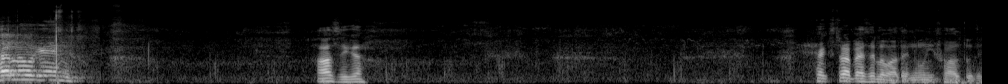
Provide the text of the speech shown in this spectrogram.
ਹੈਲੋ ਅਗੇਨ ਹਾਂ ਸੀਗਾ। ਐਕਸਟਰਾ ਪੈਸੇ ਲਵਾ ਦੇ ਨੂੰ ਹੀ ਫਾਲਤੂ ਦੇ।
